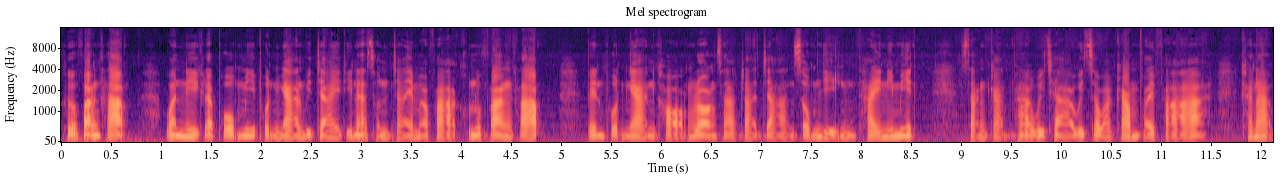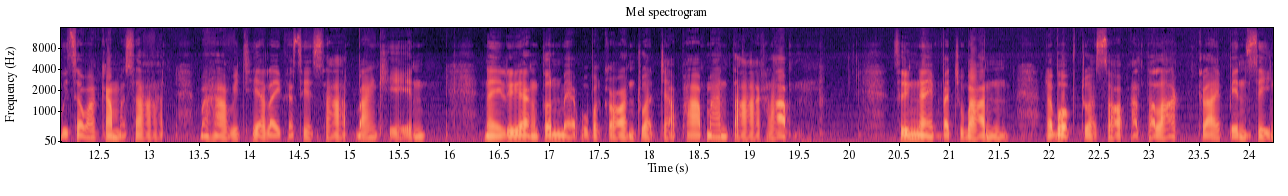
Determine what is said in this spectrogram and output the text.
คุณผู้ฟังครับ วันนี้กระผมมีผลงานวิจัยที่น่าสนใจมาฝากคุณผู้ฟังครับ เป็นผลงานของรองศาสตราจารย์ สมหญิง ไทยนิมิตสังกัดภาควิชาวิศวกรรมไฟฟ้า คณะวิศวกรรมศาสตร์ มหาวิทยาลัยเกษตรศาสตร์ บางเขน ในเรื่องต้นแบบอุปกรณ์ตรวจจับภาพม่านตาครับ ซึ่งในปัจจุบัน ระบบตรวจสอบอัตลักษณ์กลายเป็นสิ่ง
